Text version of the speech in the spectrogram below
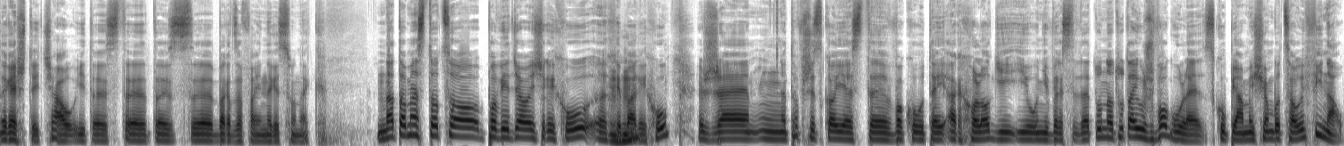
reszty ciał i to jest, e, to jest bardzo fajny rysunek. Natomiast to, co powiedziałeś, Rychu, e, mhm. chyba Rychu, że mm, to wszystko jest e, wokół tej archeologii i uniwersytetu, no tutaj już w ogóle skupiamy się, bo cały finał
